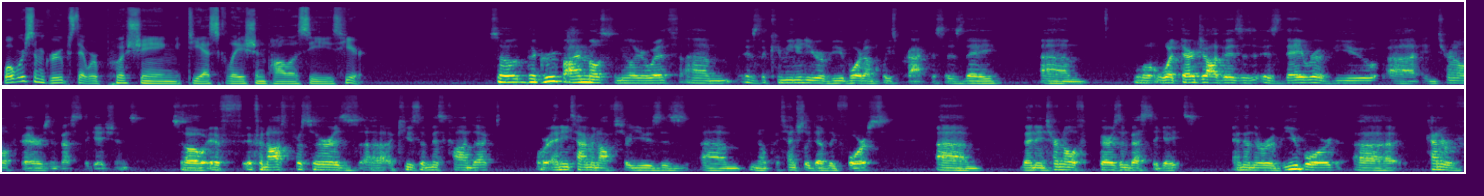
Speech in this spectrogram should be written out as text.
what were some groups that were pushing de-escalation policies here so the group I'm most familiar with um, is the Community Review Board on Police Practices. They, um, what their job is, is, is they review uh, internal affairs investigations. So if if an officer is uh, accused of misconduct, or anytime an officer uses, um, you know, potentially deadly force, um, then internal affairs investigates, and then the review board uh, kind of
